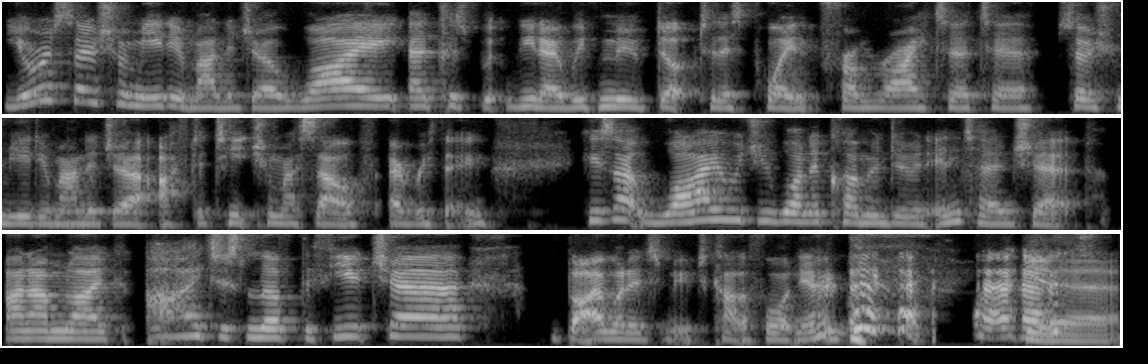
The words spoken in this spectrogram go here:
You're a social media manager. Why? Because, uh, you know, we've moved up to this point from writer to social media manager after teaching myself everything. He's like, Why would you want to come and do an internship? And I'm like, Oh, I just love the Futur but I wanted to move to California. yeah.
